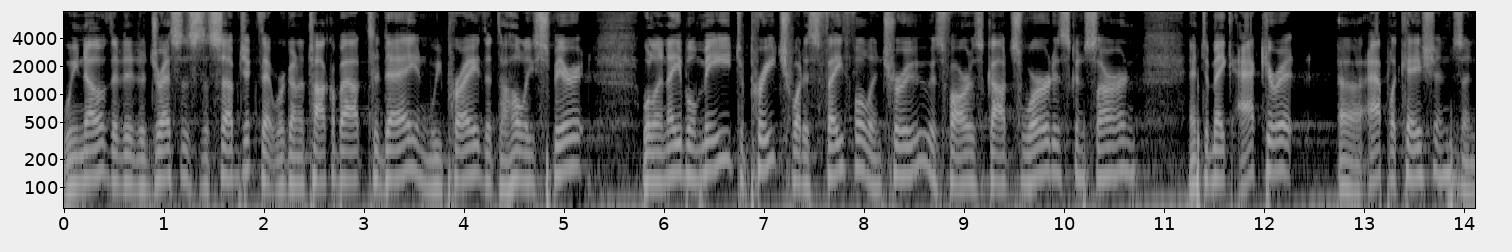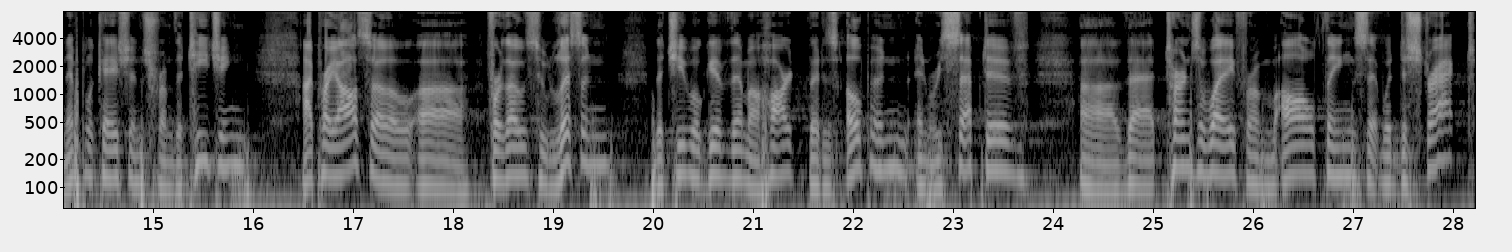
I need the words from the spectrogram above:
We know that it addresses the subject that we're going to talk about today, and we pray that the Holy Spirit will enable me to preach what is faithful and true as far as God's Word is concerned, and to make accurate uh, applications and implications from the teaching. I pray also uh, for those who listen that you will give them a heart that is open and receptive, uh, that turns away from all things that would distract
